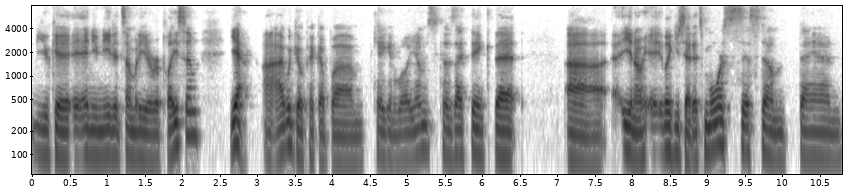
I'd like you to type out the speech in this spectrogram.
you could and you needed somebody to replace him, yeah, I, I would go pick up um, Kaegun Williams because I think that uh, you know, like you said, it's more system than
